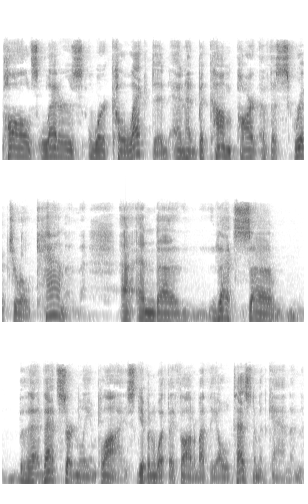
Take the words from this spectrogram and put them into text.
Paul's letters were collected and had become part of the scriptural canon. Uh, and uh, that's uh, that, that certainly implies, given what they thought about the Old Testament canon,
